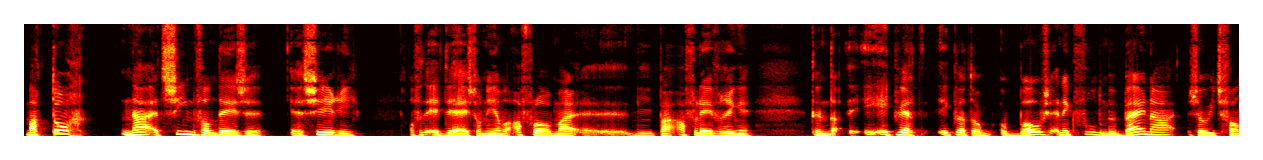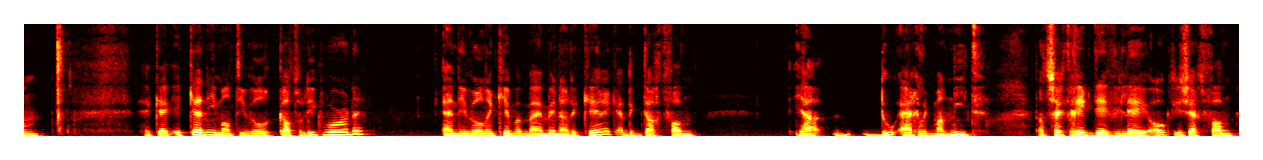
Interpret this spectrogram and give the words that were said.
Maar toch, na het zien van deze eh, serie, of hij is nog niet helemaal afgelopen, maar eh, die paar afleveringen, ik, werd, ik werd ook, ook boos en ik voelde me bijna zoiets van. Kijk, ik ken iemand die wil katholiek worden. En die wilde een keer met mij mee naar de kerk. En ik dacht van, ja, doe eigenlijk maar niet. Dat zegt Rick Devilé ook. Die zegt van,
